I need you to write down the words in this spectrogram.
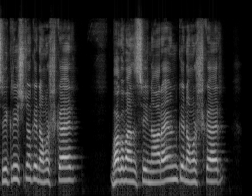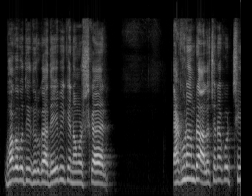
শ্রীকৃষ্ণকে নমস্কার, ভগবান শ্রী নারায়ণকে নমস্কার, ভগবতী দুর্গা দেবীকে নমস্কার। এখন আমরা আলোচনা করছি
